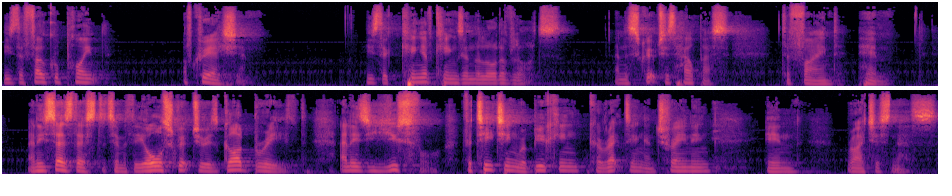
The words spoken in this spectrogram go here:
He's the focal point of creation. He's the King of kings and the Lord of lords. And the scriptures help us to find Him. And he says this to Timothy All scripture is God breathed and is useful for teaching, rebuking, correcting, and training in righteousness.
